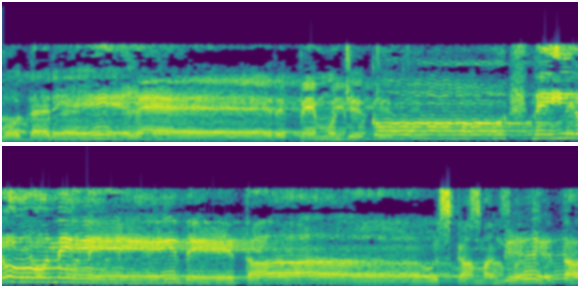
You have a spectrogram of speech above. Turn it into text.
وہ درے غیر پہ مجھ کو نہیں رونے دیتا۔ اس کا منگتا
